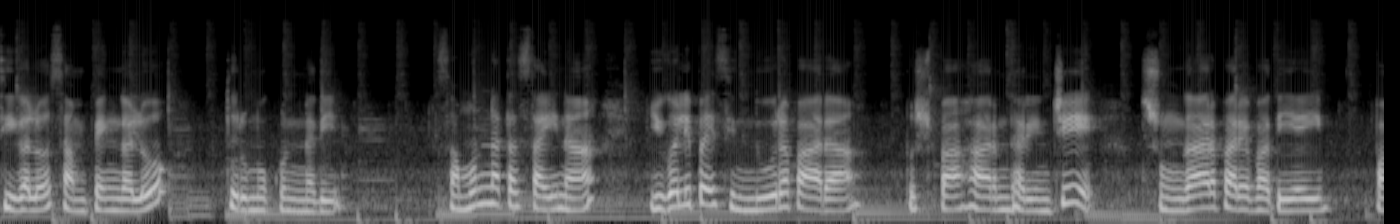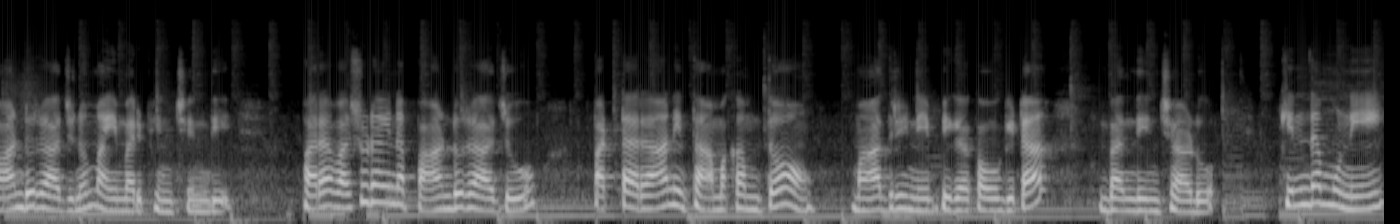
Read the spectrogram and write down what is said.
సిగలో సంపెంగలు తురుముకున్నది. సమున్నత సైన యుగలిపై సింధూరపార పుష్పాహారం ధరించి శృంగారపరవతి అయి పాండురాజును మైమరిపించింది. పరవశుడైన పాండురాజు పట్టరాని తామకంతో మాద్రిని బిగకౌగిట బంధించాడు. కిందముని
